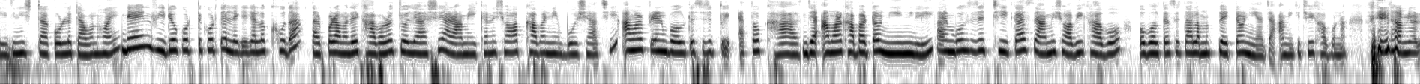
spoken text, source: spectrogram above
এই জিনিসটা করলে কেমন হয়। দেন ভিডিও করতে করতে লেগে গেল ক্ষুদা তারপর আমাদের খাবারও চলে আসে আর আমি এখানে সব খাবার নিয়ে বসে আছি। আমার ফ্রেন্ড বলতেছে যে, তুই এত খাস যে আমার খাবারটাও নিয়ে নিলি। আমি বলছি যে, ঠিক আছে, আমি সবই খাব। ও বলতেছে, তাহলে আমার প্লেটটাও নিয়ে যা, আমি কিছুই খাব না। আমি আর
